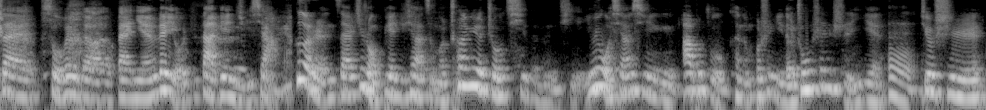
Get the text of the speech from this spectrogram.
在所谓的百年未有之大变局下，个人在这种变局下怎么穿越周期的问题。因为我相信 UP 主可能不是你的终身职业，嗯，就是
